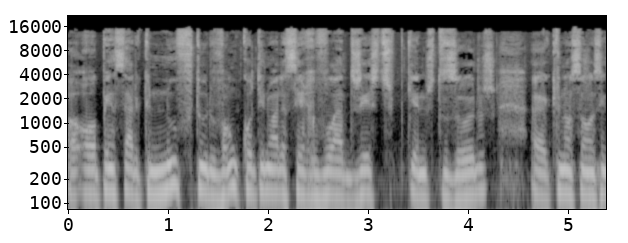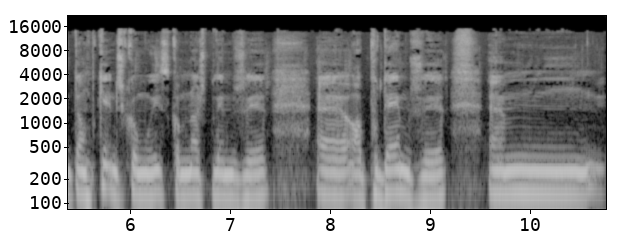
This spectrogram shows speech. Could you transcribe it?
ou a pensar que no futuro vão continuar a ser revelados estes pequenos tesouros, que não são assim tão pequenos como isso, como nós podemos ver, ou podemos ver, um,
